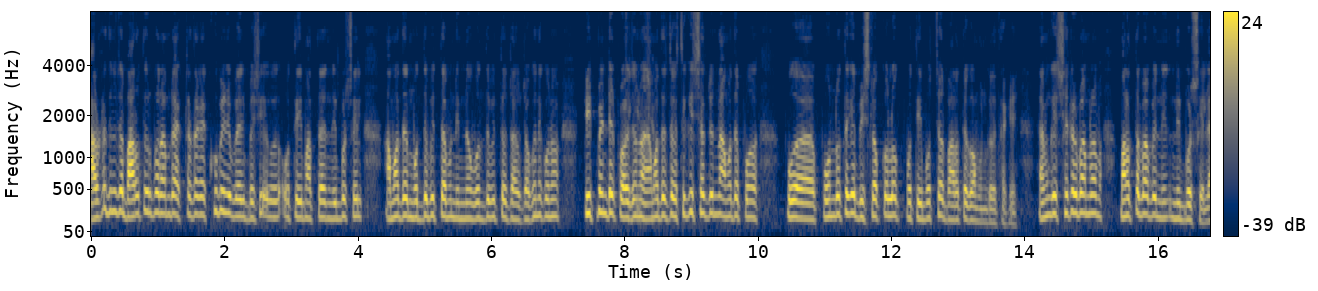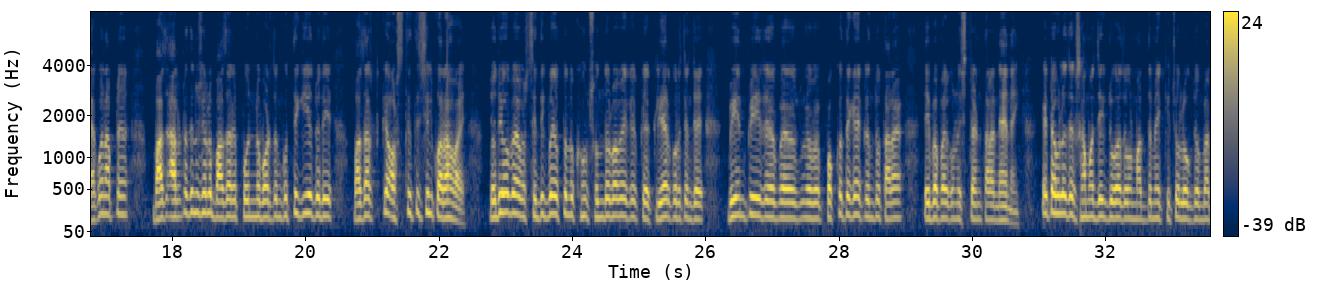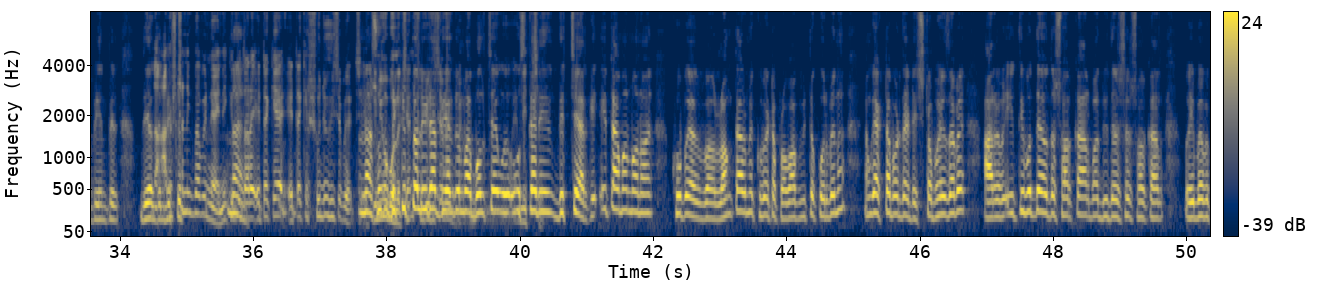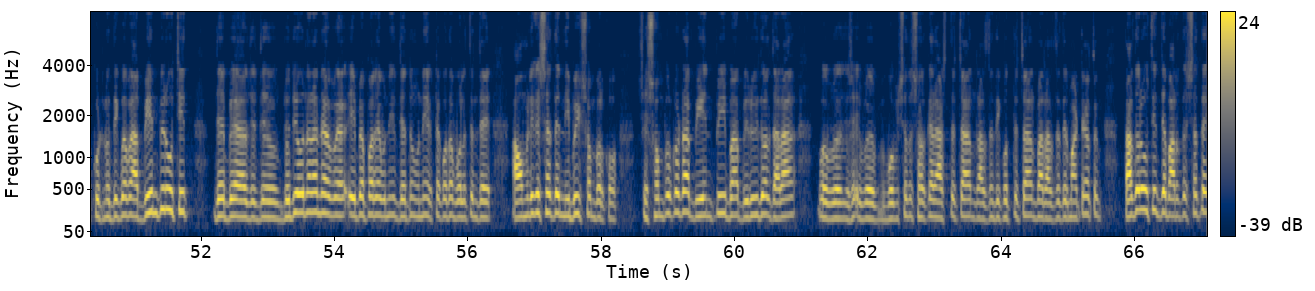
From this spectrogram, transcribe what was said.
আর ওটা জিনিস যে ভারতের উপর আমরা একটা জায়গায় খুবই বেশি অতি মাত্রায় নির্ভরশীল। আমাদের মধ্যবিত্ত এবং নিম্ন মধ্যবিত্ত যখনই কোনো ট্রিটমেন্টের প্রয়োজন হয় আমাদের চিকিৎসার জন্য আমাদের পনেরো থেকে বিশ লক্ষ লোক প্রতি বছর ভারতে গমন করে থাকে। এমনকি সেটার উপর আমরা মারাত্মকভাবে নির্ভরশীল। এখন আপনি বাজার আরেকটা জিনিস হলো বাজারে পণ্য বর্জন করতে গিয়ে যদি বাজারকে অস্থিতিশীল করা হয় যদিও সিদ্দিক ভাই অত্যন্ত খুব সুন্দরভাবে ক্লিয়ার করেছেন যে বিএনপির পক্ষ থেকে কিন্তু তারা এই ব্যাপারে কোনো স্ট্যান্ড তারা নেয় নাই। এটা হলো যে সামাজিক যোগাযোগের মাধ্যমে কিছু লোকজন বা বিএনপির দুই একজন আনুষ্ঠানিকভাবে নেয়নি কিন্তু তারা এটাকে এটাকে সুযোগ হিসেবে না শুধু বিক্ষিপ্ত লিডার দু হিসেবে একজন বা বলছে উস্কানি দিচ্ছে আর কি। এটা আমার মনে হয় খুব লং টার্মে খুব একটা প্রভাবিত করবে না এবং একটা পর্যায়ে ডিস্টার্ব হয়ে যাবে। আর ইতিমধ্যে সরকার বা দুই দেশের সরকার এইভাবে কূটনৈতিকভাবে আর বিএনপির উচিত যে যদিও ওনারা এই ব্যাপারে উনি যেহেতু উনি একটা কথা বলেছেন যে আওয়ামী লীগের সাথে নিবিড় সম্পর্ক, সে সম্পর্কটা বিএনপি বা বিরোধী দল যারা ভবিষ্যতে সরকারে আসতে চান, রাজনীতি করতে চান বা রাজনীতির মাঠে আছেন, তাদেরও উচিত যে ভারতের সাথে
